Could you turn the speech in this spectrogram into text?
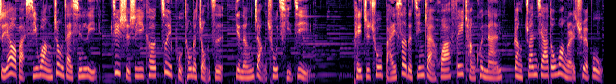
只要把希望种在心里，即使是一颗最普通的种子，也能长出奇迹。培植出白色的金盏花非常困难，让专家都望而却步。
